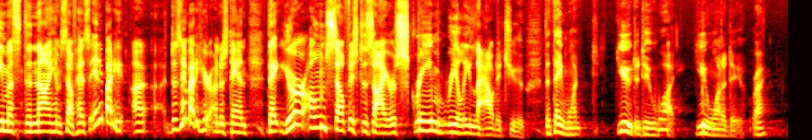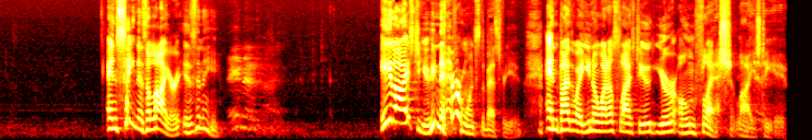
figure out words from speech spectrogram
he must deny himself. Has anybody, uh, does anybody here understand that your own selfish desires scream really loud at you that they want you to do what you want to do, right? And Satan is a liar, isn't he? Amen. He lies to you. He never wants the best for you. And by the way, you know what else lies to you? Your own flesh lies to you.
